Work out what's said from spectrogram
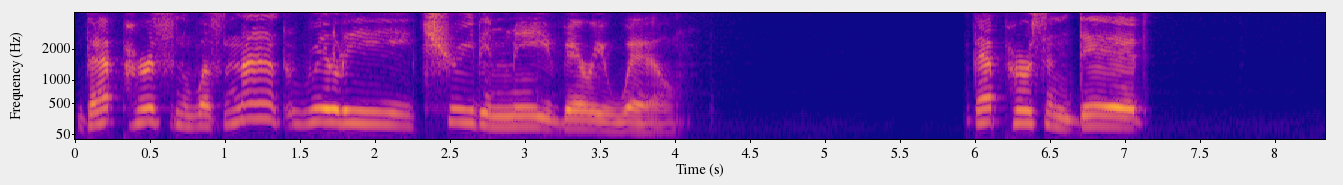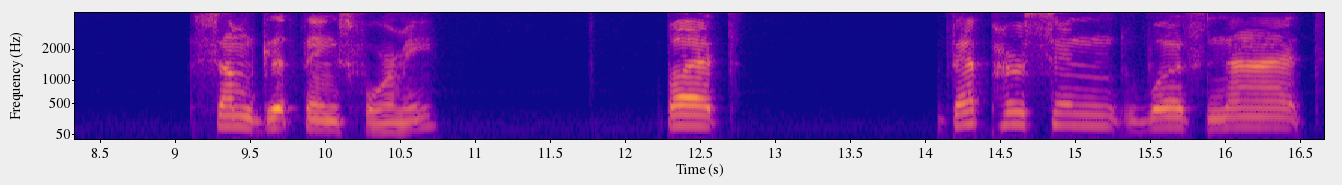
that person was not really treating me very well. That person did some good things for me, but that person was not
